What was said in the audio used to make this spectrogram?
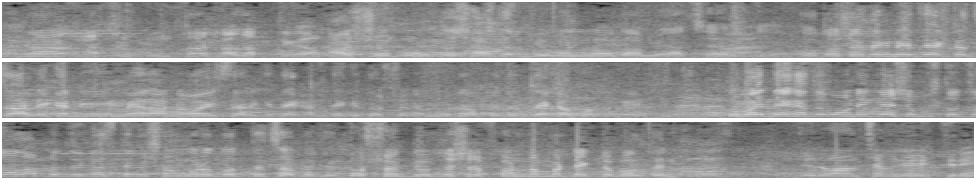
আপনার আটশো পঞ্চাশ হাজার টাকা। আটশো পঞ্চাশ হাজার বিভিন্ন দামে আছে আর কি। তো দর্শক দেখেন এই যে একটা জাল এখানে মেলানো হয়েছে আর কি। দেখান থেকে দর্শক আমি ওটা আপনাদের দেখাবো। তো ভাই দেখা যাবে অনেকে এই সমস্ত জাল আপনাদের কাছ থেকে সংগ্রহ করতে চাবে। যে দর্শকদের উদ্দেশ্যে ফোন নাম্বারটা একটু বলতেন। Zero one seven eight three.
